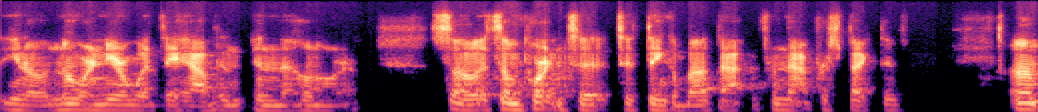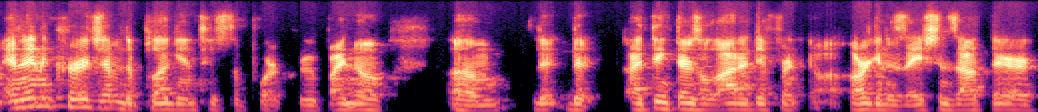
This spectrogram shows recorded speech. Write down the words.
you know nowhere near what they have in, in the home room. So it's important to, to think about that from that perspective. Um, and then encourage them to plug into support group. I know um, that, that, I think there's a lot of different organizations out there.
